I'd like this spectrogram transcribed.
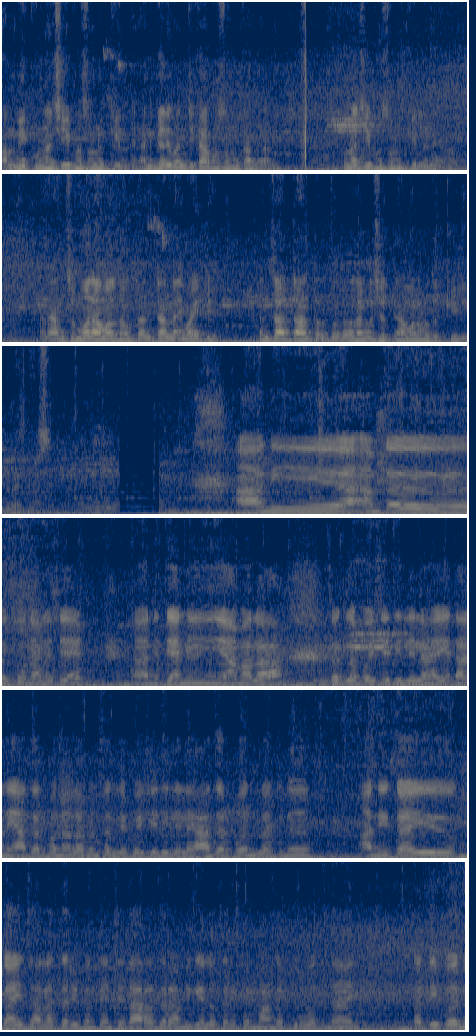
आम्ही कुणाचीही फसवणूक केली नाही. आणि गरिबांची काय फसवणूक करणार आम्ही? कुणाचीही फसवणूक केली नाही आम्ही. आणि आमचं मन आम्हाला सांगतं आणि त्यांनाही माहिती आहे. त्यांचा आता अंतरातून त्यांना सांगू शकते आम्हाला मदत केली की नाही आणि आमचं सोनाली शेठ आणि त्यांनी आम्हाला सगळं पैसे दिलेले आहेत आणि आजारपणाला पण सगळे पैसे दिलेले आहे आजारपण लग्न आणि काही काही झालं तरी पण त्यांच्या दारात जर आम्ही गेलो तरी पण मागं फिरवत नाही. कधी पण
